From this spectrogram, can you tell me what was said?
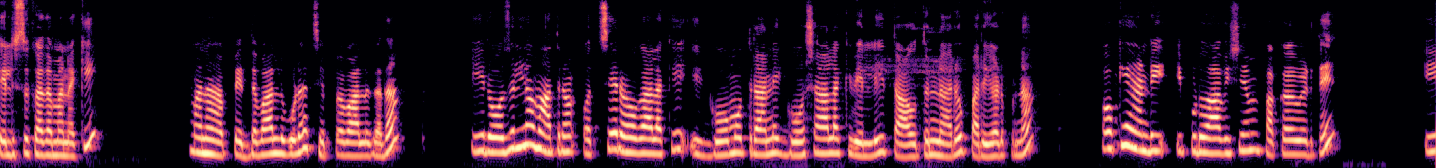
తెలుసు కదా మనకి. మన పెద్దవాళ్ళు కూడా చెప్పేవాళ్ళు కదా. ఈ రోజుల్లో మాత్రం వచ్చే రోగాలకి ఈ గోమూత్రాన్ని గోశాలకి వెళ్ళి తాగుతున్నారు పరిగడుపున. ఓకే అండి ఇప్పుడు ఆ విషయం పక్కకు పెడితే ఈ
